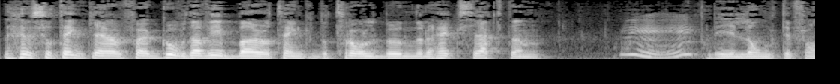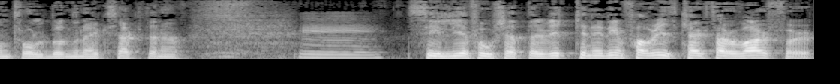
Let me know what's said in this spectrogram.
Så tänker jag för goda vibbar och tänker på Trollbunden och häxjakten. Mm. Vi är långt ifrån Trollbunden och häxjakten nu. Mm. Silje fortsätter. Vilken är din favoritkaraktär och varför?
